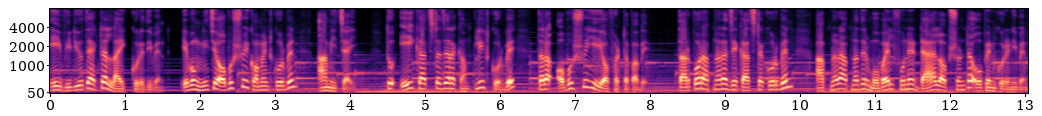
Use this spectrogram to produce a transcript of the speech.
এই ভিডিওতে একটা লাইক করে দিবেন এবং নিচে অবশ্যই কমেন্ট করবেন, আমি চাই। তো এই কাজটা যারা কমপ্লিট করবে, তারা অবশ্যই এই অফারটা পাবে। তারপর আপনারা যে কাজটা করবেন, আপনারা আপনাদের মোবাইল ফোনের ডায়াল অপশনটা ওপেন করে নেবেন।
